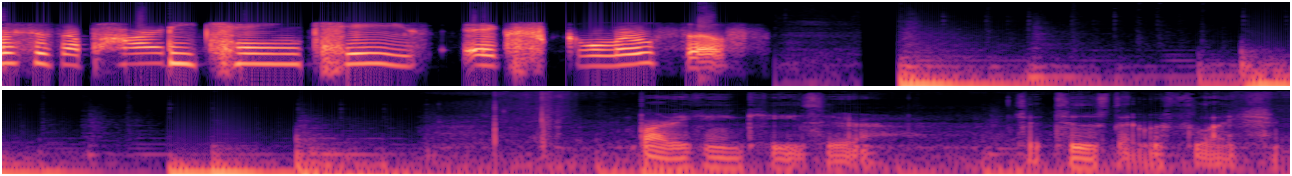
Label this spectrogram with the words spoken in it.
This is a Party King Keys exclusive. Party King Keys here. It's your Tuesday reflection.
